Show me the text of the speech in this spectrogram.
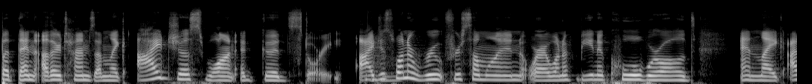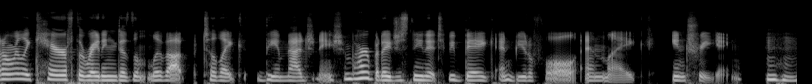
But then other times I'm like, I just want a good story. I just Mhm. want to root for someone or I want to be in a cool world. And like, I don't really care if the writing doesn't live up to like the imagination part, but I just need it to be big and beautiful and like intriguing. Mm-hmm.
